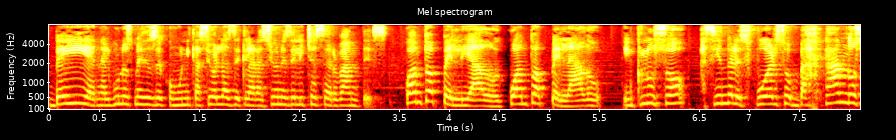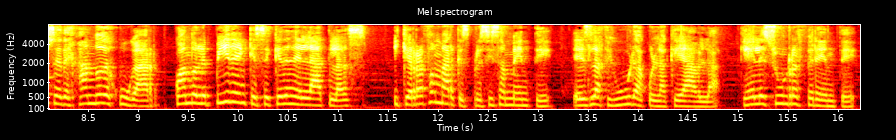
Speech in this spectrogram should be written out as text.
veía en algunos medios de comunicación las declaraciones de Licha Cervantes, cuánto ha peleado, cuánto ha apelado, incluso haciendo el esfuerzo, bajándose, dejando de jugar, cuando le piden que se quede en el Atlas, y que Rafa Márquez precisamente es la figura con la que habla, que él es un referente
